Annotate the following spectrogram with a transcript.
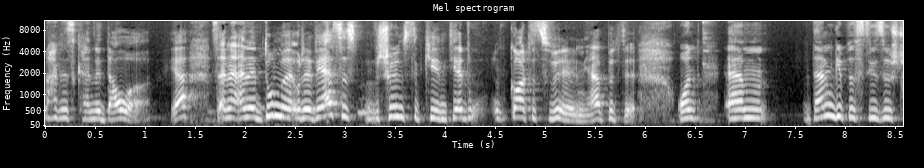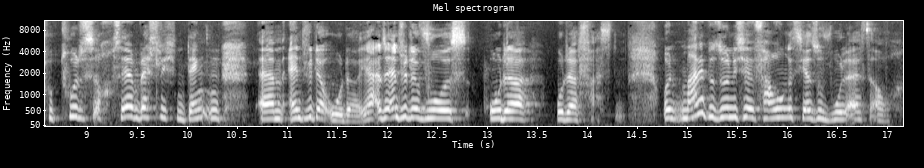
hat es keine Dauer. Ja, ist eine, eine dumme, oder wer ist das schönste Kind? Ja, du, um Gottes Willen, ja, bitte. Und, ähm, dann gibt es diese Struktur, das ist auch sehr im westlichen Denken, ähm, entweder oder. Ja? Also entweder Wurst oder, oder Fasten. Und meine persönliche Erfahrung ist ja sowohl als auch.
